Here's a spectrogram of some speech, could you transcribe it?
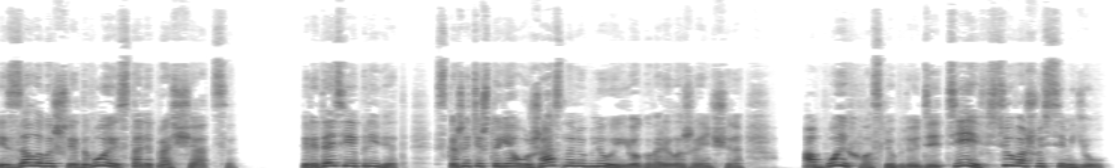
Из зала вышли двое и стали прощаться. «Передайте ей привет. Скажите, что я ужасно люблю ее», — говорила женщина. Обоих вас люблю, детей, всю вашу семью».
